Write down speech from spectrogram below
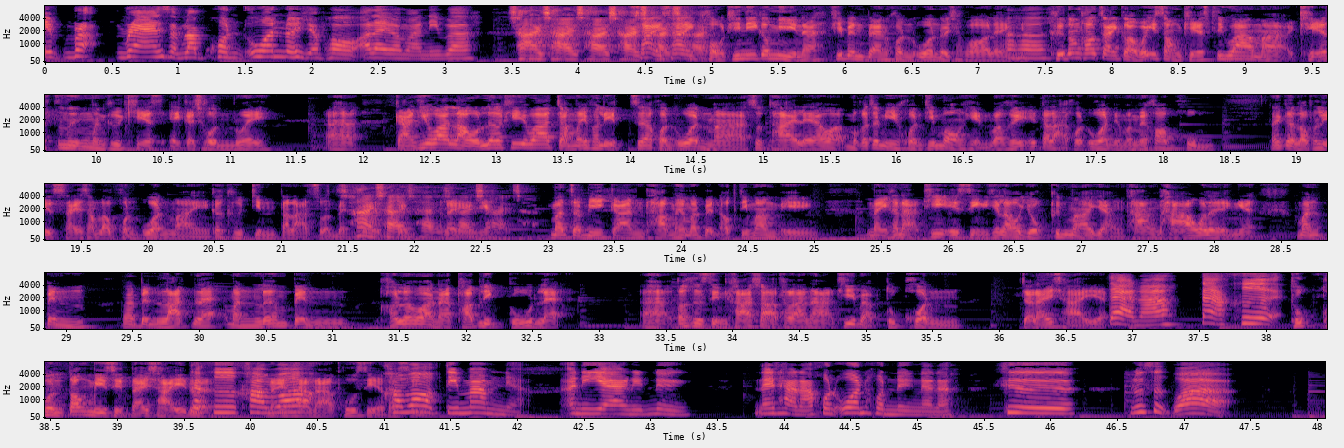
แบรนด์สำหรับคนอ้วนโดยเฉพาะอะไรประมาณนี้ป่ะ ใช่ใช่ใช่ใช่ใช่ใช่ของที่นี่ก็มีนะที่เป็นแบรนด์คนอ้วนโดยเฉพาะอะไรอย่างเงี้ยอ่าฮะคือต้องเข้าใจก่อนว่าอีสองเคสที่ว่ามาเคสหนึ่งมันคือเคสเอกชนด้วยอะฮะการที่ว่าเราเลือกที่ว่าจะไม่ผลิตเสื้อคนอ้วนมาสุดท้ายแล้วอะมันก็จะมีคนที่มองเห็นว่าเฮ้ยไอ้ตลาดคนอ้วนเนี่ยมันไม่ครอบคลุมถ้าเกิดเราผลิตไซส์สำหรับคนอ้วนมาก็คือกินตลาดส่วนแบ่งใช่ใช่เต็มๆใช่อะไรใช่อย่างเงี้ยใช่ใช่มันจะมีการทำให้มันเป็นออ t ติมัมเอง ในขณะที่ไอสิ่งที่เรายกขึ้นมาอย่างทางเท้าอะไรอย่างเงี้ยมันเป็นมันเป็นรัฐและมันเริ่มเป็นเขาเรียกว่านะ public good และ อะฮะก็คือสินค้าสาธารณะที่แบบทุกคนจะได้ใช้อะแต่นะ แต่คือทุกคนต้องมีสิทธิ์ได้ใช้ด้แต่วยคือคำในว่าฐานะผู้เสียภาคำษีว่าออ t ติมัมเนี่ย อันนี้แยงนิดนึง ในฐานะคนอ้วนคนหนึ่งนะนะ คือรู้สึกว่า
